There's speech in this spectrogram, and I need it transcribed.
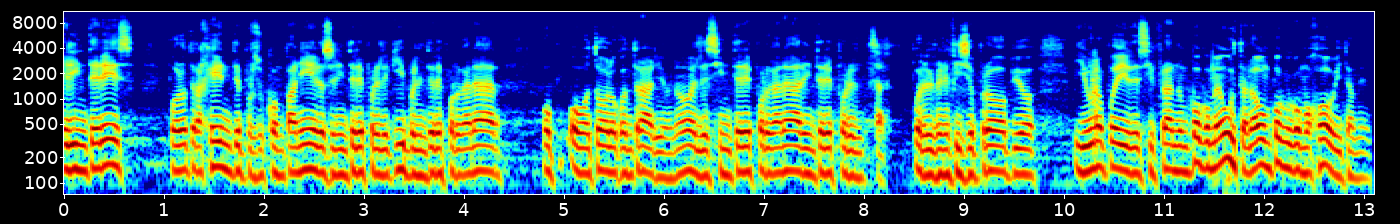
el interés por otra gente, por sus compañeros, el interés por el equipo, el interés por ganar, o, todo lo contrario, ¿no? el desinterés por ganar, el interés por el, por el beneficio propio, y uno puede ir descifrando un poco, me gusta, lo hago un poco como hobby también.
